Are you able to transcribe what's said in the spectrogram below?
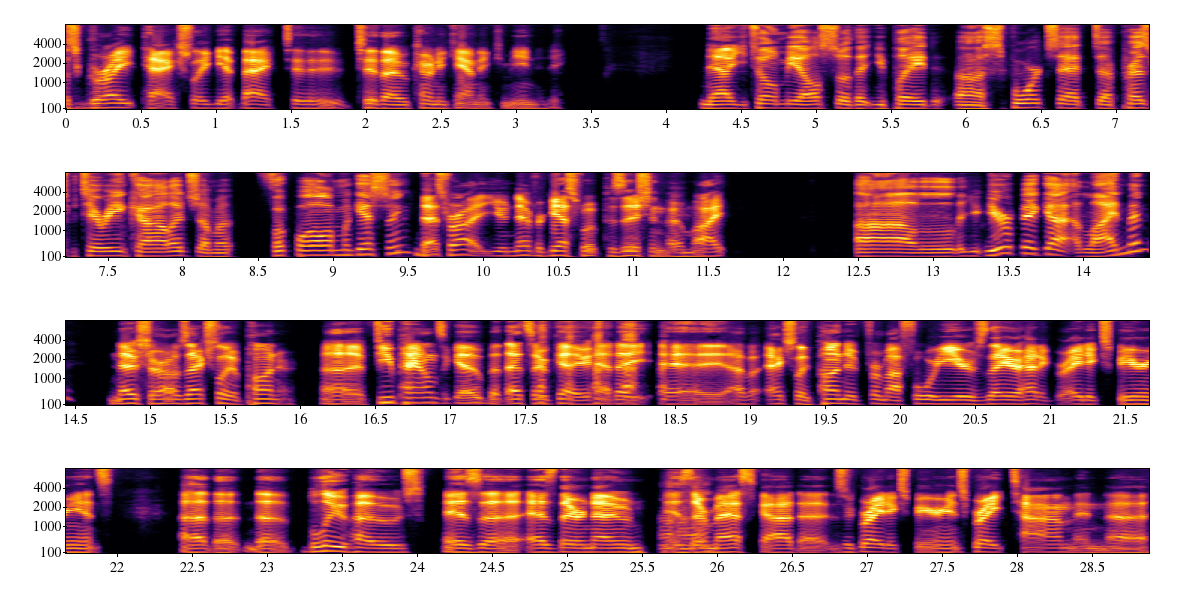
was great to actually get back to to the Oconee County community. Now, you told me also that you played uh, sports at uh, Presbyterian College. I'm a football. I'm guessing. That's right. You never guess what position though, Mike. Uh, you're a big guy, a lineman. No, sir. I was actually a punter uh, a few pounds ago, but that's okay. had a, a I've actually punted for my four years there. Had a great experience. Uh, the the Blue Hose, as uh, as they're known, uh-huh. is their mascot. Uh, it was a great experience, great time, and uh,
